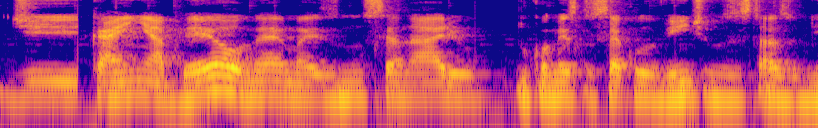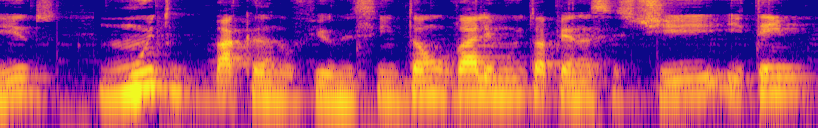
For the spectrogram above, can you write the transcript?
de Caim e Abel, né? Mas num cenário no começo do século XX nos Estados Unidos. Muito bacana o filme, assim. Então vale muito a pena assistir e tem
